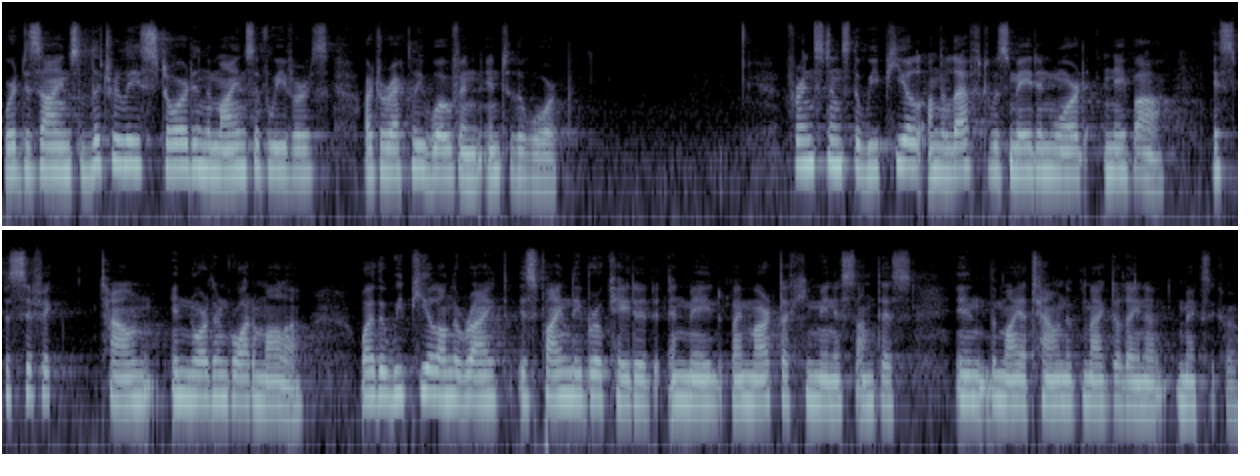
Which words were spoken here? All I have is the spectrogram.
where designs literally stored in the minds of weavers are directly woven into the warp. For instance, the huipil on the left was made in Ward Neba, a specific town in northern Guatemala, while the huipil on the right is finely brocaded and made by Marta Jimenez Santos in the Maya town of Magdalena, Mexico.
